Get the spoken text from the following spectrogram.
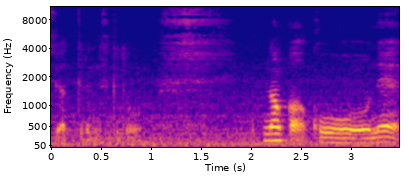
つやってるんですけどなんかこうね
